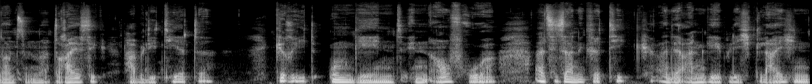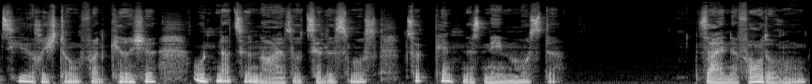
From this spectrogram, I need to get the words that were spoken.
1930 habilitierte, geriet umgehend in Aufruhr, als sie seine Kritik an der angeblich gleichen Zielrichtung von Kirche und Nationalsozialismus zur Kenntnis nehmen musste. Seine Forderung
